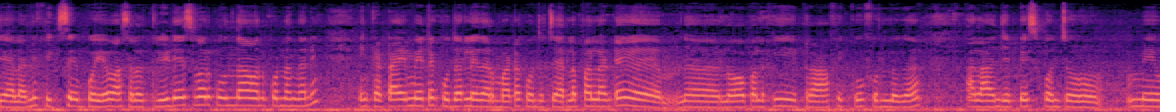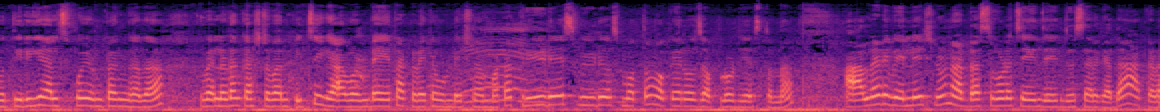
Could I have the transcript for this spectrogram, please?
చేయాలని ఫిక్స్ అయిపోయాం. అసలు త్రీ డేస్ వరకు ఉందాం అనుకున్నాం కానీ ఇంకా టైం అయితే కుదరలేదనమాట కొంచెం చెర్లపల్లి అంటే లోపలికి ట్రాఫిక్ ఫుల్గా అలా అని చెప్పేసి కొంచెం మేము తిరిగి అలసిపోయి ఉంటాం కదా వెళ్ళడం కష్టం అనిపించి ఇక ఆ వన్ డే అయితే అక్కడైతే ఉండేసిన అనమాట త్రీ డేస్ వీడియోస్ మొత్తం ఒకే రోజు అప్లోడ్ చేస్తున్నా. ఆల్రెడీ వెళ్ళేసిన నా డ్రెస్ కూడా చేంజ్ అయింది చూసారు కదా అక్కడ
